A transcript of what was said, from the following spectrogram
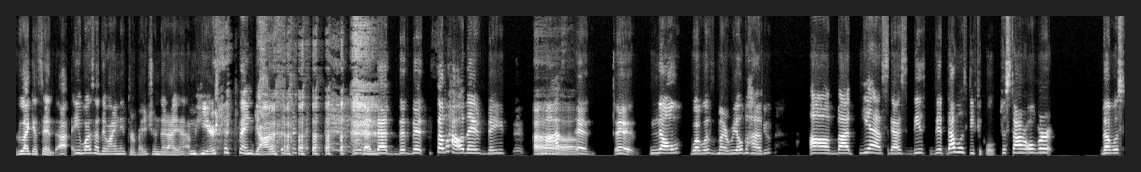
like I said, uh, it was a divine intervention that I am here. Thank God that, that, that, that somehow they they uh, must uh, uh, know what was my real value. Uh, but yes, guys, this, this, that was difficult to start over. That was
